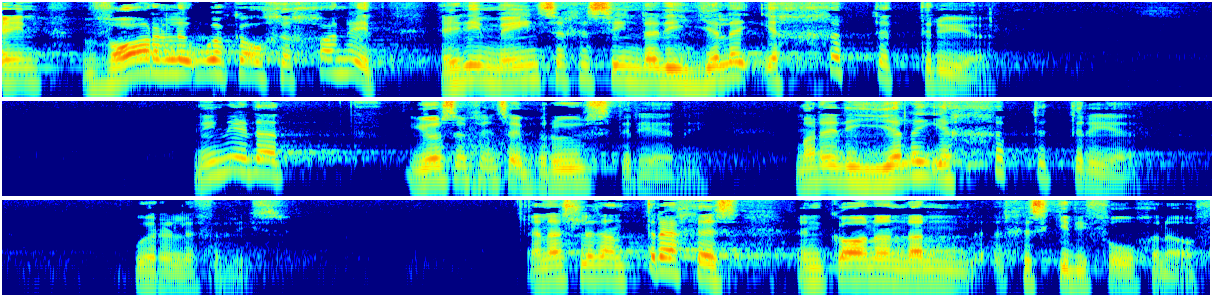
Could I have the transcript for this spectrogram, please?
En waar hulle ook al gegaan het, het die mense gesien dat die hele Egipte treur. Nie net dat Josef en sy broers treur nie, maar dat die hele Egipte treur oor hulle verlies. En as hulle dan terug is in Kanaan, dan geskied die volgende af.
